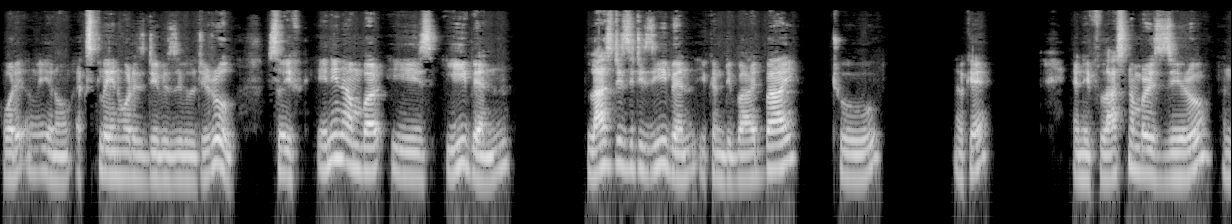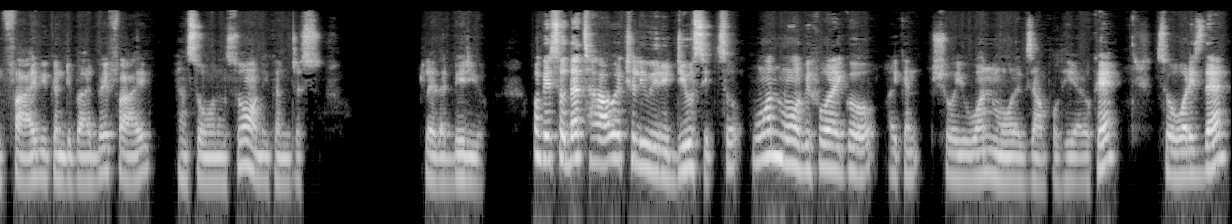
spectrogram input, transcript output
what you know explain what is divisibility rule. So if any number is even last digit is even you can divide by 2 okay and if last number is 0 and 5 you can divide by 5 and so on and so on. You can just play that video. Okay so that's how actually we reduce it. So one more before I go I can show you one more example here okay? So what is that?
